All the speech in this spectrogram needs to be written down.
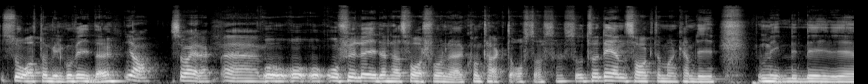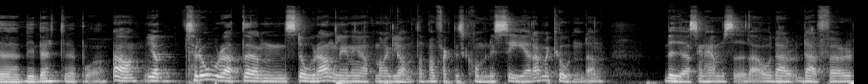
så att de vill gå vidare. Ja, så är det. Eh, Och, och, och, och fylla i den här svarsformuläret, kontakta oss. Alltså. Så, så det är en sak där man kan bli, bli, bli, bli, bättre på. Ja, jag tror att den stora anledningen är att man har glömt att man faktiskt kommunicerar med kunden via sin hemsida och där, därför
